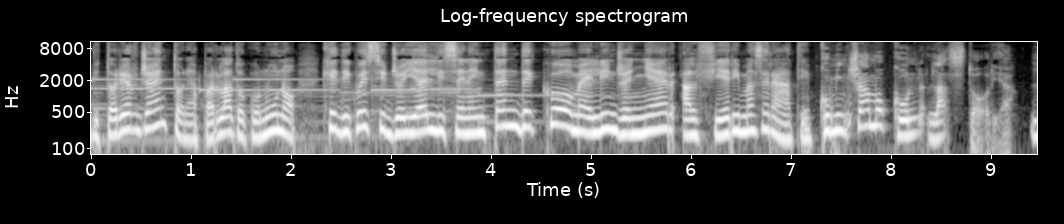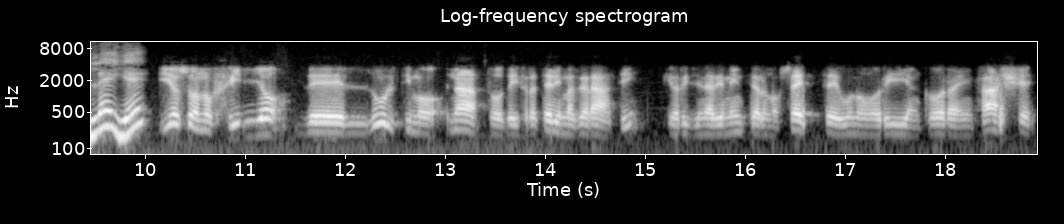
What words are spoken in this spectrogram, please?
Vittorio Argento ne ha parlato con uno che di questi gioielli se ne intende come l'ingegner Alfieri Maserati. Cominciamo con la storia. Lei è? Io sono figlio dell'ultimo nato dei fratelli Maserati, che originariamente erano sette, uno morì ancora in fasce,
